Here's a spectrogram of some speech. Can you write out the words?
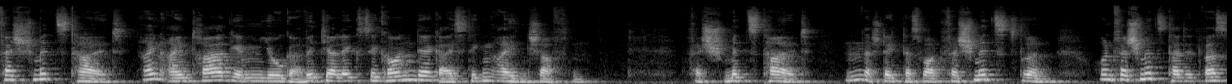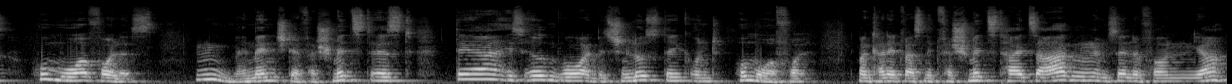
Verschmitztheit. Ein Eintrag im Yoga Vidya Lexikon der geistigen Eigenschaften. Verschmitztheit. Hm, da steckt das Wort verschmitzt drin. Und verschmitzt hat etwas Humorvolles. Hm, ein Mensch, der verschmitzt ist, der ist irgendwo ein bisschen lustig und humorvoll. Man kann etwas mit Verschmitztheit sagen im Sinne von, ja,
